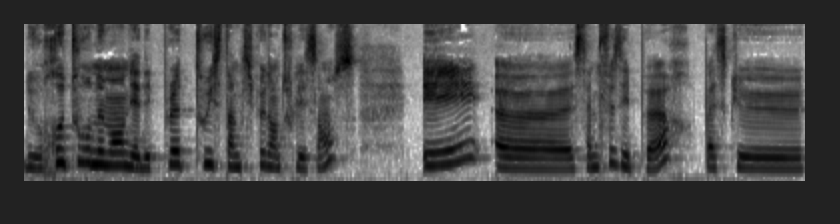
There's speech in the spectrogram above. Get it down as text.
de retournements, il y a des plot twists un petit peu dans tous les sens. Et euh, ça me faisait peur parce que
